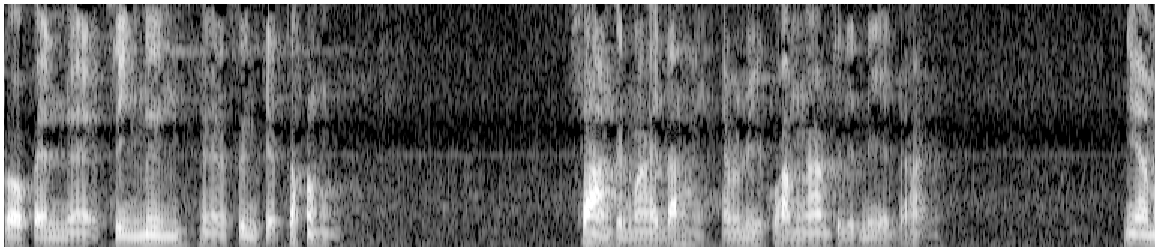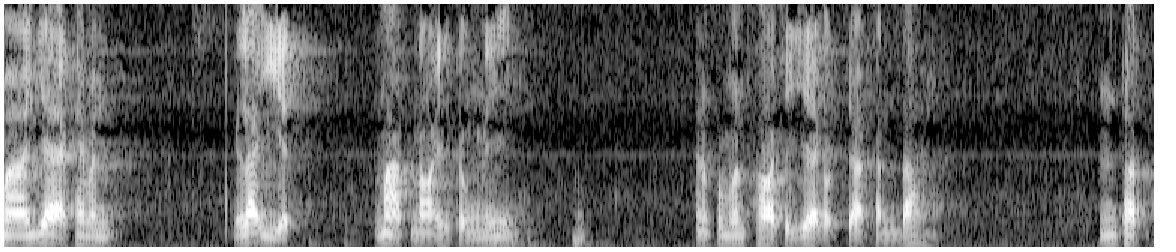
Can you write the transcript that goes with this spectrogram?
ก็เป็นสิ่งหนึ่งซึ่งจะต้องสร้างขึ้นมาให้ได้ ให้มันมีความงามชนิดนี้ได้ นี่เอามาแยกให้มันละเอียดมากหน่อยตรงนี้ เพราะมันพอจะแยกออกจากกันได้ถัดไป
